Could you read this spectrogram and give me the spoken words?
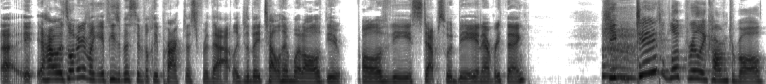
uh, it, I was wondering, like, if he specifically practiced for that. Like, did they tell him what all of the all of the steps would be and everything? he did look really comfortable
